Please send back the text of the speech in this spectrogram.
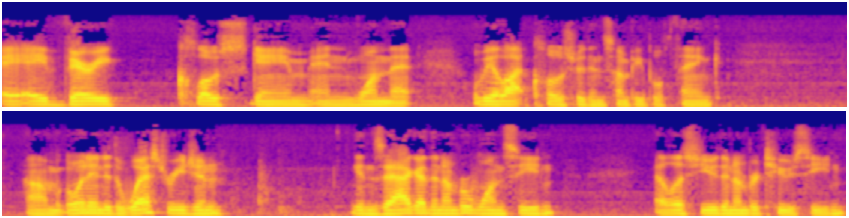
a, a very close game and one that will be a lot closer than some people think. Um, going into the West region, Gonzaga the number one seed, LSU the number two seed,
